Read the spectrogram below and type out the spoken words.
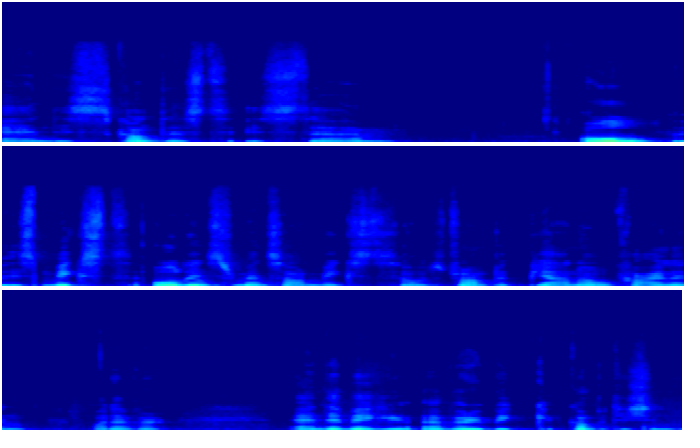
and this contest is um, all is mixed. All instruments are mixed, so the trumpet, piano, violin, whatever, and they make a, a very big competition.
